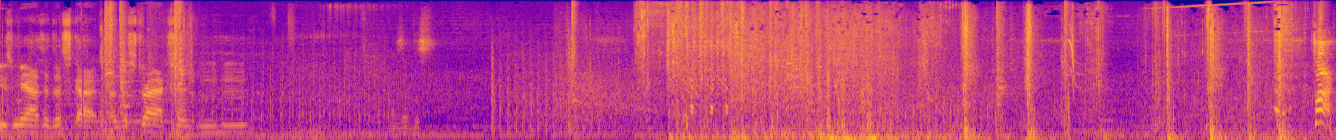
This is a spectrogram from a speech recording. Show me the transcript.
Use me as a, disca- a distraction. As a dis- Fuck!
